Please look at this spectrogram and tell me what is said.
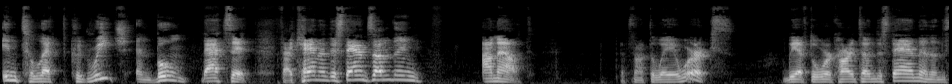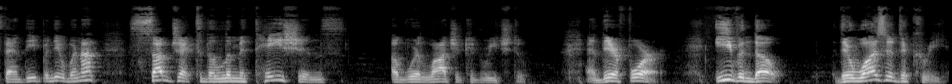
intellect could reach, and boom, that's it. If I can't understand something, I'm out. That's not the way it works. We have to work hard to understand and understand deep and deep. We're not subject to the limitations of where logic could reach to. And therefore, even though there was a decree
